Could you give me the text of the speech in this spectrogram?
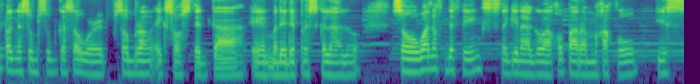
pag nasubsob ka sa work, sobrang exhausted ka and madedepress ka lalo. So, one of the things na ginagawa ko para makakope is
